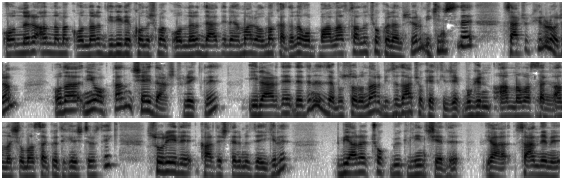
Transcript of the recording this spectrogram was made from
onları anlamak, onların diliyle konuşmak, onların derdine hemal olmak adına o bağlantısallığı çok önemsiyorum. İkincisi de Selçuk Şirin hocam. O da New York'tan şey der sürekli. İleride dediniz ya bu sorunlar bizi daha çok etkileyecek. Bugün anlamazsak, anlaşılmazsak, ötekileştirirsek Suriyeli kardeşlerimizle ilgili bir ara çok büyük linç yedi. Ya sen de mi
